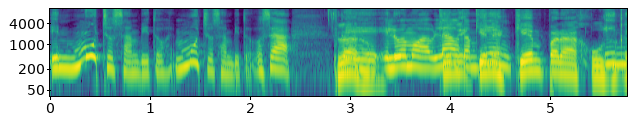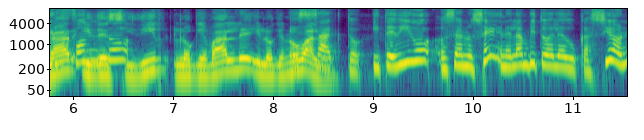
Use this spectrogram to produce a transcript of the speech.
en muchos ámbitos, en muchos ámbitos. O sea, Claro. eh, lo hemos hablado ¿Quién, también. quién es quién para juzgar y decidir lo que vale y lo que no vale? Exacto. Y te digo, o sea, no sé, en el ámbito de la educación,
